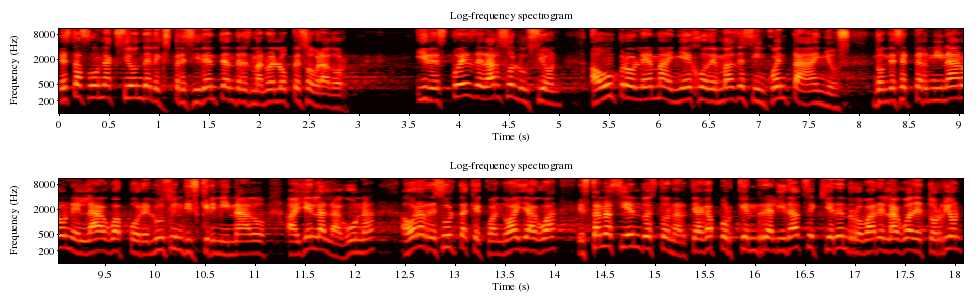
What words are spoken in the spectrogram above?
Esta fue una acción del expresidente Andrés Manuel López Obrador. Y después de dar solución a un problema añejo de más de 50 años, donde se terminaron el agua por el uso indiscriminado allí en la laguna, ahora resulta que cuando hay agua están haciendo esto en Arteaga porque en realidad se quieren robar el agua de Torreón.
